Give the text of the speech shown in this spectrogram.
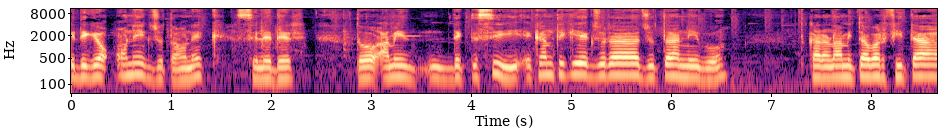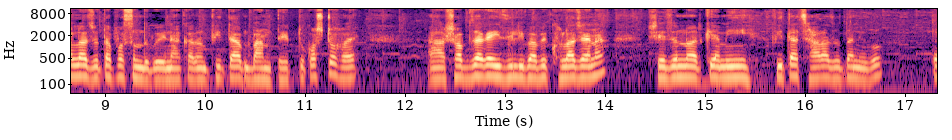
এদিকে অনেক জুতা, অনেক ছেলেদের। তো আমি দেখতেছি এখান থেকে এক জোড়া জুতা নিব। কারণ আমি তো আবার ফিতাওয়ালা জুতা পছন্দ করি না, কারণ ফিতা বাঁধতে একটু কষ্ট হয়। আর সব জায়গায় ইজিলিভাবে খোলা যায় না। সেই জন্য আর কি আমি ফিতা ছাড়া জুতা নিব। তো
